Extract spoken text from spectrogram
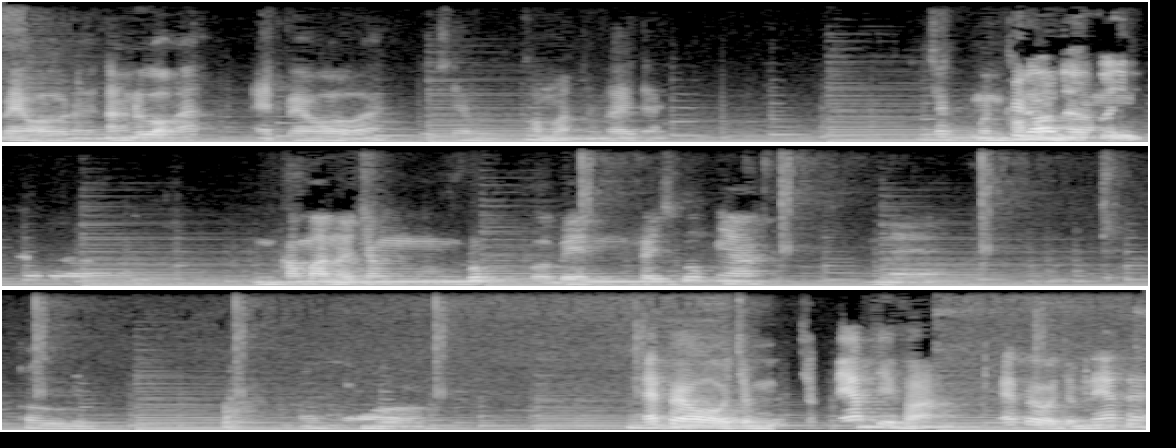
power này năng lượng á, ad power á. Xem comment trong đây đây. Chắc mình cái đó là mình, mình comment ở trong group ở bên Facebook nha. Nè. Ừ. FL FL.net thì phải. FL.net đấy.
